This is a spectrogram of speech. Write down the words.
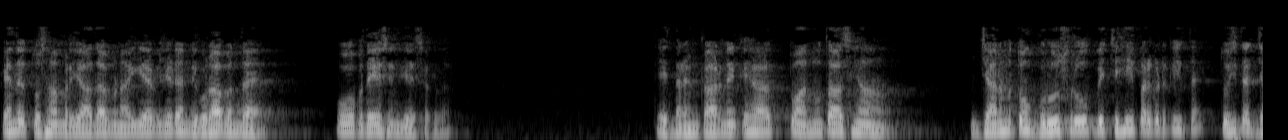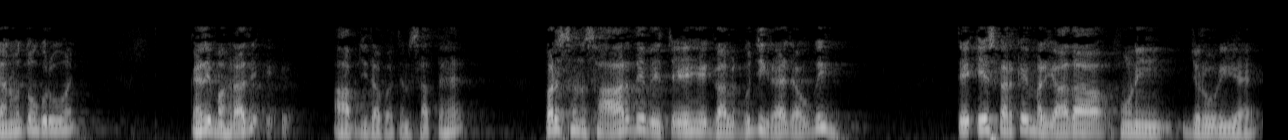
ਕਹਿੰਦੇ, ਤੁਸੀਂ ਮਰਿਆਦਾ ਬਣਾਈ ਹੈ ਵੀ ਜਿਹੜਾ ਨਿਗੁਰਾ ਬੰਦਾ ਹੈ ਉਹ ਉਪਦੇਸ਼ ਨਹੀਂ ਦੇ ਸਕਦਾ। ਤੇ ਨਿਰੰਕਾਰ ਨੇ ਕਿਹਾ, ਤੁਹਾਨੂੰ ਤਾਂ ਅਸੀਂ ਜਨਮ ਤੋਂ ਗੁਰੂ ਸਰੂਪ ਵਿੱਚ ਹੀ ਪ੍ਰਗਟ ਕੀਤਾ ਤੁਸੀਂ ਤਾਂ ਜਨਮ ਤੋਂ ਗੁਰੂ ਹੈ। ਕਹਿੰਦੇ, ਮਹਾਰਾਜ, ਆਪ ਜੀ ਦਾ ਵਚਨ ਸੱਤ ਹੈ, ਪਰ ਸੰਸਾਰ ਦੇ ਵਿੱਚ ਇਹ ਗੱਲ ਗੁੱਝੀ ਰਹਿ ਜਾਊਗੀ। ਤੇ ਇਸ ਕਰਕੇ ਮਰਿਆਦਾ ਹੋਣੀ ਜ਼ਰੂਰੀ ਹੈ।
